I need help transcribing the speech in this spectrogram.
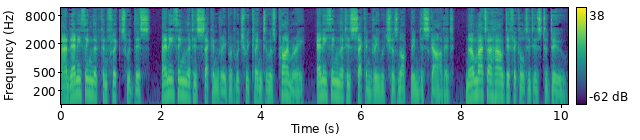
and anything that conflicts with this, anything that is secondary but which we cling to as primary, anything that is secondary which has not been discarded, no matter how difficult it is to do,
